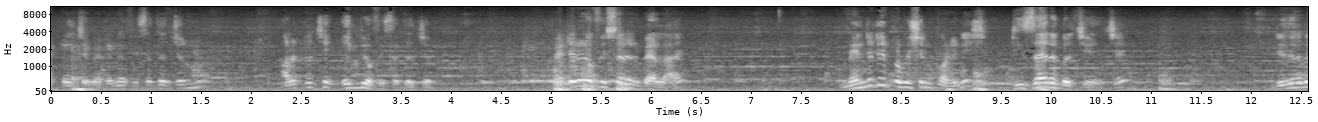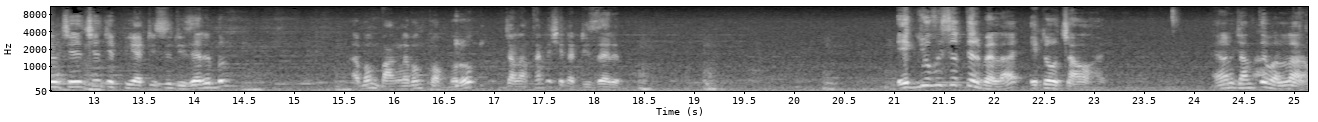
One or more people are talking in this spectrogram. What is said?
একটা হচ্ছে ভেটেরিনারি অফিসারদের জন্য আর একটা হচ্ছে এগ্রি অফিসারদের জন্য। ভেটেরিনারি অফিসারের বেলায় ম্যান্ডেটরি প্রভিশন করেনি ডিজায়ারেবল চেয়েছে। ডিজায়ারেবল চেয়েছে যে পিআরটিসি ডিজায়ারেবল এবং বাংলা এবং কব্বরক জানা থাকে, সেটা ডিজায়ারেবল এগ্রি অফিসারদের বেলায় এটাও চাওয়া হয়। আমি জানতে পারলাম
